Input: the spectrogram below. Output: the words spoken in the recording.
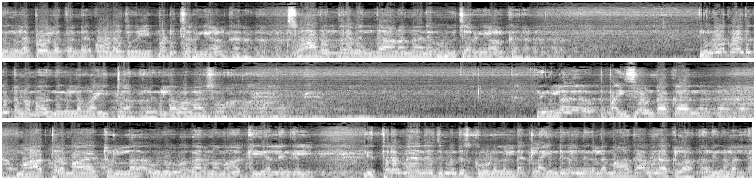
നിങ്ങളെപ്പോലെ തന്നെ കോളേജുകളിൽ പഠിച്ചിറങ്ങിയ ആൾക്കാരാണ്. സ്വാതന്ത്ര്യം എന്താണെന്ന് അനുഭവിച്ചിറങ്ങിയ ആൾക്കാരാണ്. നിങ്ങൾക്കും അത് കിട്ടണം. അത് നിങ്ങളുടെ റൈറ്റാണ് നിങ്ങളുടെ അവകാശമാണ്. നിങ്ങൾ പൈസ ഉണ്ടാക്കാൻ മാത്രമായിട്ടുള്ള ഒരു ഉപകരണമാക്കി അല്ലെങ്കിൽ ഇത്തരം മാനേജ്മെന്റ് സ്കൂളുകളുടെ ക്ലയന്റുകൾ നിങ്ങളുടെ മാതാപിതാക്കളാണ്. നിങ്ങളല്ല.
